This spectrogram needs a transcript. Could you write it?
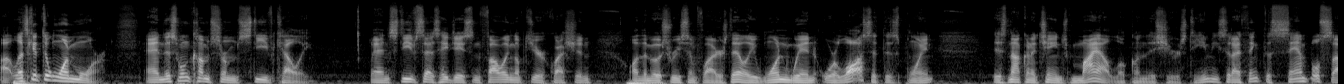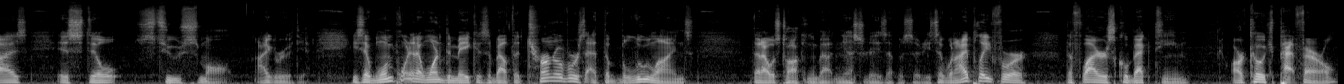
Uh, let's get to one more. And this one comes from Steve Kelly. And Steve says, Hey, Jason, following up to your question on the most recent Flyers Daily, one win or loss at this point is not going to change my outlook on this year's team. He said, I think the sample size is still too small. I agree with you. He said, One point that I wanted to make is about the turnovers at the blue lines that I was talking about in yesterday's episode. He said, When I played for the Flyers Quebec team, our coach, Pat Farrell,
